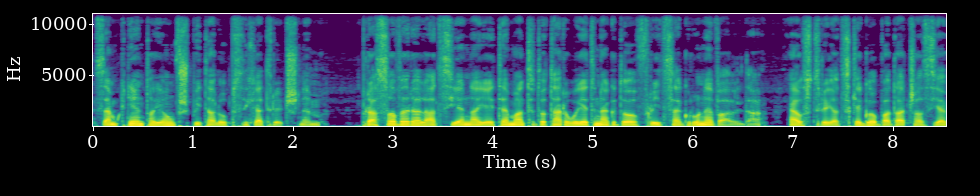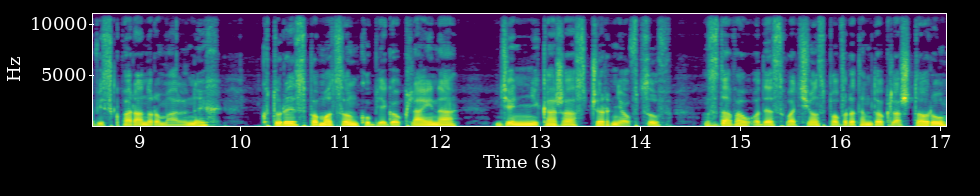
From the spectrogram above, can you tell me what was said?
zamknięto ją w szpitalu psychiatrycznym. Prasowe relacje na jej temat dotarły jednak do Fritza Grunewalda, austriackiego badacza zjawisk paranormalnych, który z pomocą Kubiego Kleina, dziennikarza z Czerniowców, zdawał odesłać ją z powrotem do klasztoru,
